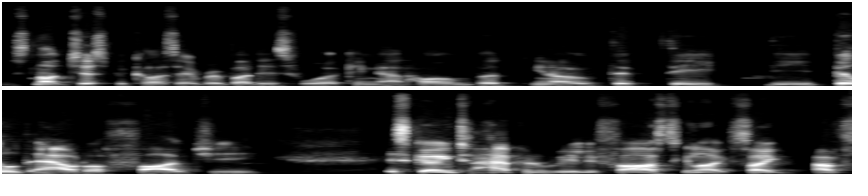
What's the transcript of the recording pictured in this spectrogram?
It's not just because everybody's working at home, but you know, the the the build out of 5G is going to happen really fast. You know, it's like I've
